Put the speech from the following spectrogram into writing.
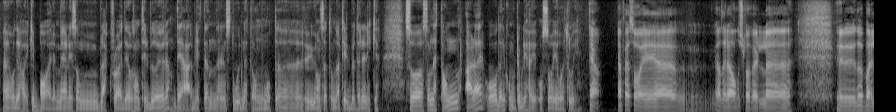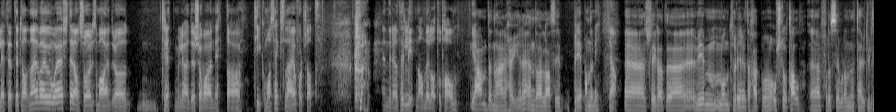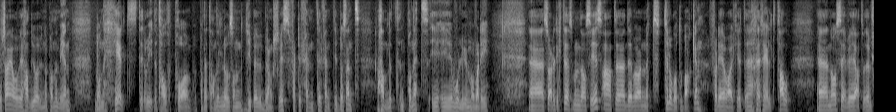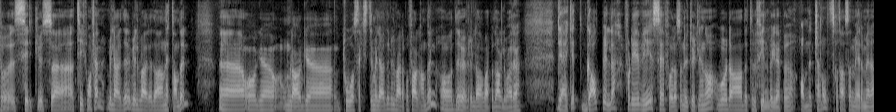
Eh, og det har ikke bare med liksom Black Friday og sånt tilbud å gjøre. Det er blitt en, en stor netthandelmåte uansett om det er tilbud eller ikke. Så, så netthandelen er der, og den kommer til å bli høy også i år, tror vi. Ja. Ja, for jeg så i Ja, dere anslår vel Eh, det var bare lett etter tallene. Nei, det var jo OF. Dere anslår liksom av 113 milliarder, så var nett da 10,6. Så det er jo fortsatt en relativt liten andel av totalen. Ja, men den er høyere enn da, la oss si, pre-pandemi. Ja. Eh, slik at eh, Vi monitorerer dette her på Oslo-tall eh, for å se hvordan dette utvikler seg. Og vi hadde jo under pandemien noen helt steroide tall på, på netthandel. Noe sånn type bransjevis 45-50% handlet på nett i, i volum og verdi. Eh, så er det riktig, som det sies, at eh, det var nødt til å gå tilbake igjen. For det var ikke et reelt tall. Eh, nå ser vi at sirkus 10,5 milliarder vil være netthandel. Og om lag 62 milliarder vil være på faghandel, og det øvrige da være på dagligvare. Det er ikke et galt bilde, fordi vi ser for oss en utvikling nå hvor dette fine begrepet omnichannel skal ta seg mer og mer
